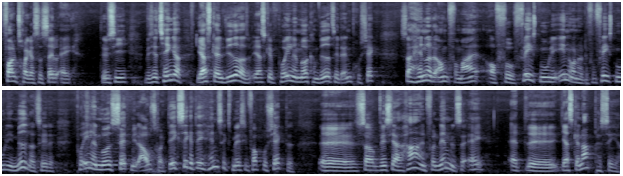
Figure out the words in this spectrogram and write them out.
folk trykker sig selv af. Det vil sige, hvis jeg tænker, jeg skal videre, jeg skal på en eller anden måde komme videre til et andet projekt, så handler det om for mig at få flest mulige ind under det, få flest mulige midler til det, på en eller anden måde sætte mit aftryk. Det er ikke sikkert, det er hensigtsmæssigt for projektet. Øh, så hvis jeg har en fornemmelse af, at øh, jeg skal nok passere,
